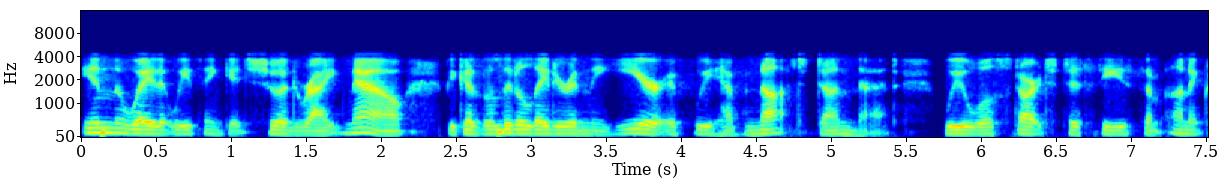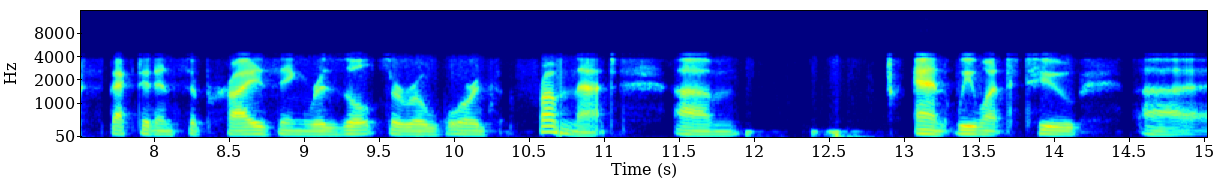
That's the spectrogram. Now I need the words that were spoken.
in the way that we think it should right now, because a little later in the year, if we have not done that, we will start to see some unexpected and surprising results or rewards from that. Um, and we want to uh,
